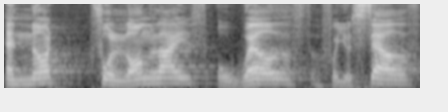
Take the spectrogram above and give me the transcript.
and not for long life or wealth for yourself,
